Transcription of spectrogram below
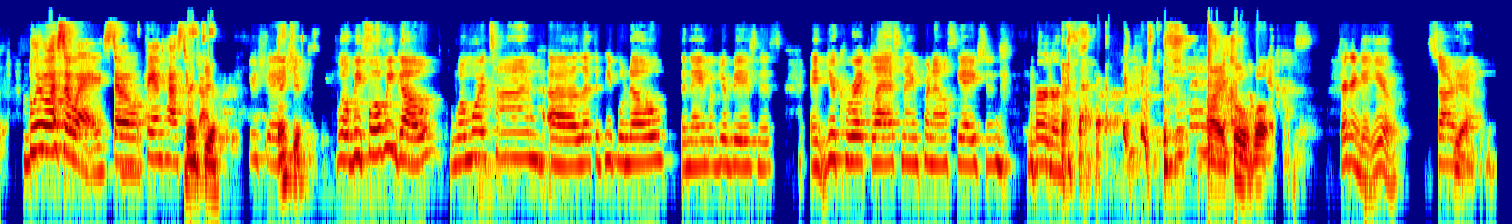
blew us away. So fantastic Thank job. you. Appreciate Thank you. Well, before we go, one more time, uh, let the people know the name of your business and your correct last name pronunciation. Burger. All right, cool. Well, They're gonna get you. Sorry. Yeah. fam.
